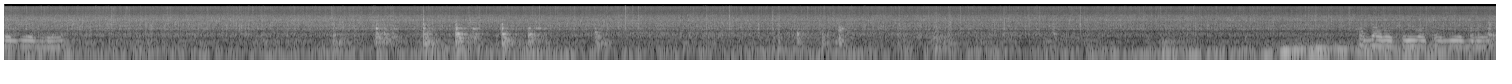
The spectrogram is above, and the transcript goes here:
পেঁয়াজ বাটা দিয়ে দিলাম আদা রসুন বাটা দিয়ে দিলাম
